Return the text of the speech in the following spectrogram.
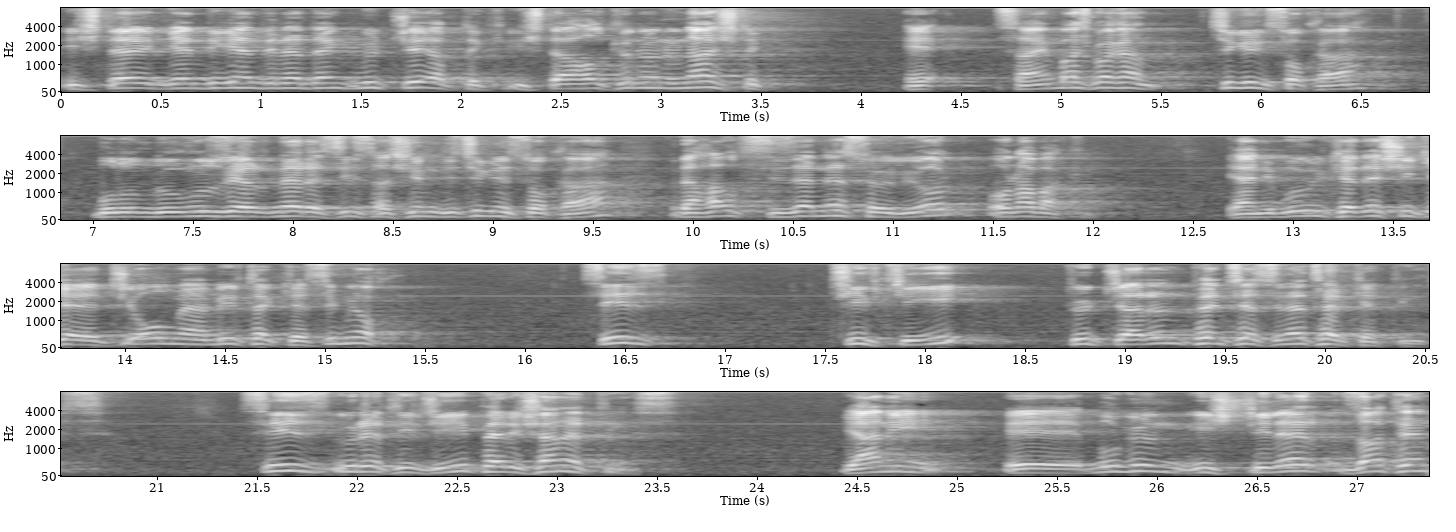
İşte kendi kendine denk bütçe yaptık. İşte halkın önünü açtık. E, Sayın Başbakan çıkın sokağa. Bulunduğunuz yer neresiyse şimdi çıkın sokağa ve halk size ne söylüyor ona bakın. Yani bu ülkede şikayetçi olmayan bir tek kesim yok. Siz çiftçiyi tüccarın pençesine terk ettiniz. Siz üreticiyi perişan ettiniz. Yani e, bugün işçiler zaten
